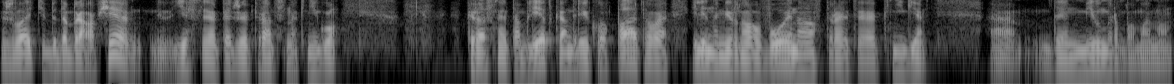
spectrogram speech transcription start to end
желает тебе добра. Вообще, если, опять же, опираться на книгу «Красная таблетка» Андрея Курпатова или на «Мирного воина» автора этой книги э, Дэн Милмер, по-моему,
